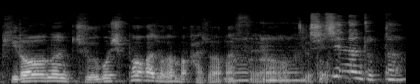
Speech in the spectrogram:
빌어는 주고 싶어가지고 한번 가져와 봤어요. 음, 그래도 취지는 좋다.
